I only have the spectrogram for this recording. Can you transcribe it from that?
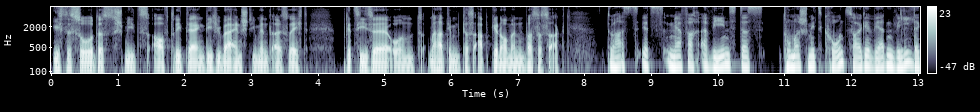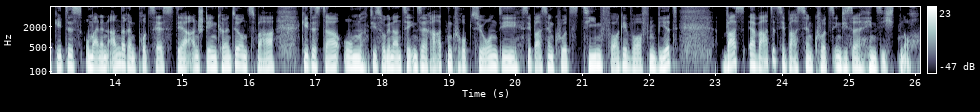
ist es so, dass Schmieds Auftritte eigentlich übereinstimmend als recht präzise und man hat ihm das abgenommen, was er sagt. Du hast jetzt mehrfach erwähnt, dass Thomas Schmidt Kronzeuge werden will. Da geht es um einen anderen Prozess, der anstehen könnte. Und zwar geht es da um die sogenannte Inseratenkorruption, die Sebastian Kurz Team vorgeworfen wird. Was erwartet Sebastian Kurz in dieser Hinsicht noch?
